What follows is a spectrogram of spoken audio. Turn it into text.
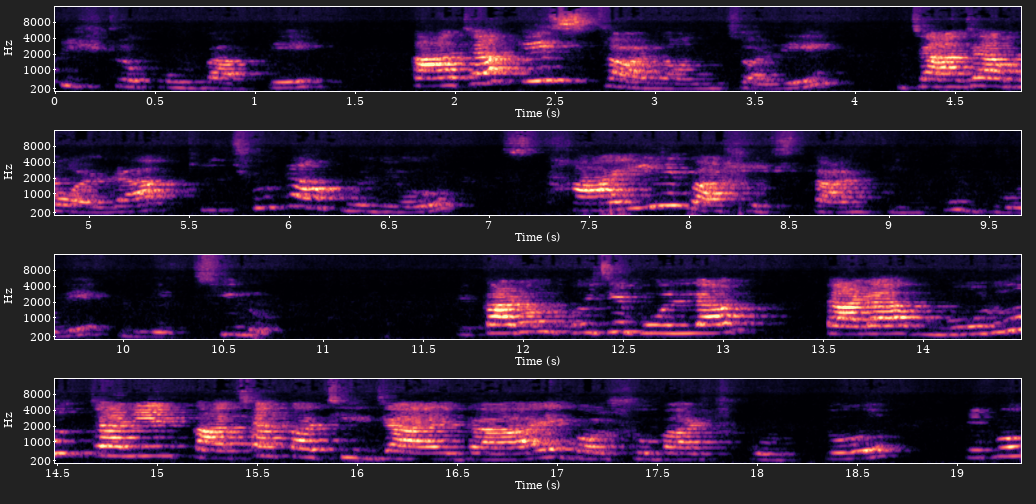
খ্রিস্টপূর্বাব্দে কাজাকিস্তান অঞ্চলে যাযাবররা কিছুটা হলেও স্থায়ী বাসস্থান কিন্তু গড়ে তুলেছিল। কারণ ওই যে বললাম, তারা মরুদ্যানের কাছাকাছি জায়গায় বসবাস করত এবং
